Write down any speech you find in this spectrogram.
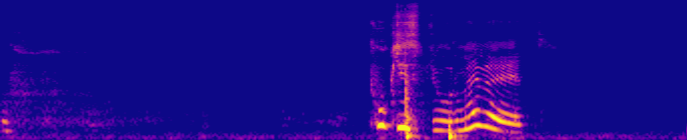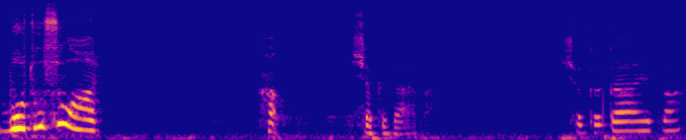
Of. Çok istiyorum evet. Botosu var. Ha. Şaka galiba. Şaka galiba.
